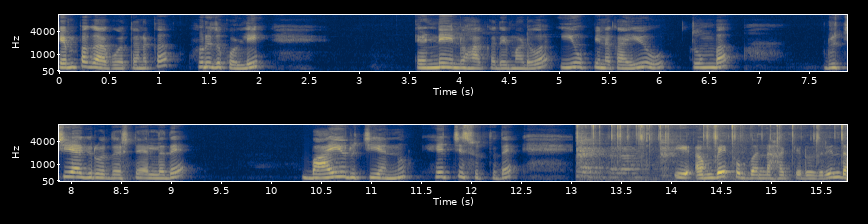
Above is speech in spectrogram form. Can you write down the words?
ಕೆಂಪಗಾಗುವ ತನಕ ಹುರಿದುಕೊಳ್ಳಿ. ಎಣ್ಣೆಯನ್ನು ಹಾಕದೆ ಮಾಡುವ ಈ ಉಪ್ಪಿನಕಾಯಿಯು ತುಂಬ ರುಚಿಯಾಗಿರುವುದಷ್ಟೇ ಅಲ್ಲದೆ ಬಾಯಿ ರುಚಿಯನ್ನು ಹೆಚ್ಚಿಸುತ್ತದೆ. ಈ ಅಂಬೆಕೊಂಬನ್ನು ಹಾಕಿರೋದ್ರಿಂದ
